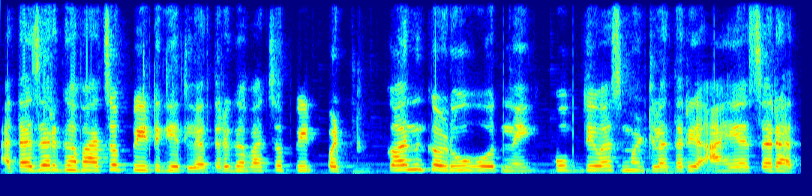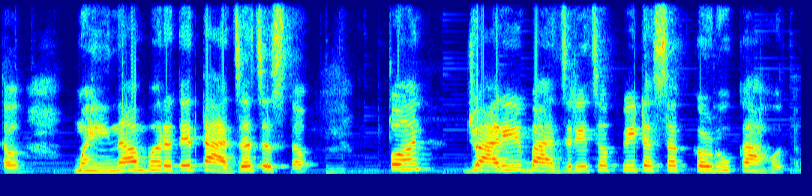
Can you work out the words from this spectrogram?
आता जर गव्हाचं पीठ घेतलं तर गव्हाचं पीठ पटकन कडू होत नाही. खूप दिवस म्हटलं तरी आहे असं राहतं. महिनाभर ते ताजच असतं. पण ज्वारी बाजरीचं पीठ असं कडू का होतं?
